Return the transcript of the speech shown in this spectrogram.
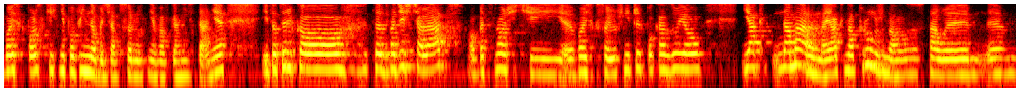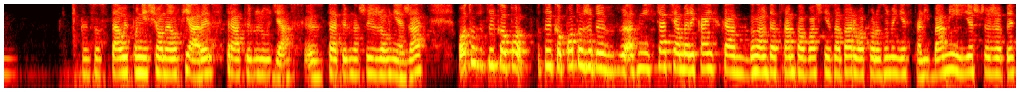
wojsk polskich nie powinno być absolutnie w Afganistanie. I to tylko te 20 lat obecności wojsk sojuszniczych pokazują, jak na marne, jak na próżno zostały. Zostały poniesione ofiary, straty w ludziach, straty w naszych żołnierzach, po to, tylko, po, tylko po to, żeby administracja amerykańska Donalda Trumpa właśnie zawarła porozumienie z talibami i jeszcze, żeby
